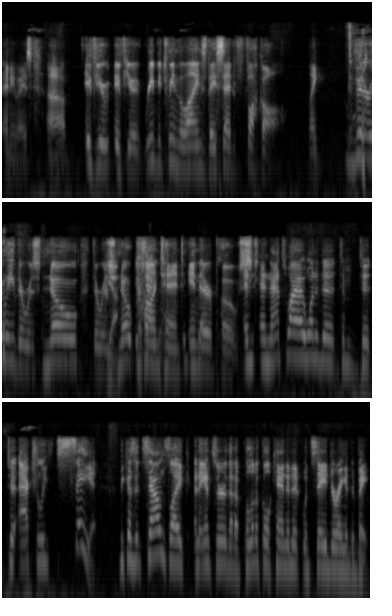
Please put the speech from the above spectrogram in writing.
anyways, uh, if you if you read between the lines, they said fuck all. Literally, there was no there was Yeah, no exactly. content in their post. and and that's why I wanted to, to to to actually say it because it sounds like an answer that a political candidate would say during a debate.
